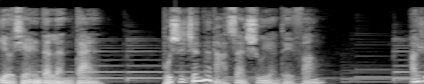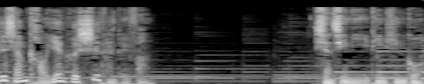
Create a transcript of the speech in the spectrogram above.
有些人的冷淡，不是真的打算疏远对方，而是想考验和试探对方。相信你一定听过，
